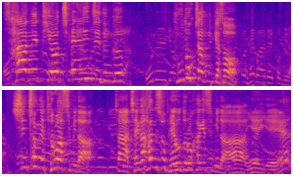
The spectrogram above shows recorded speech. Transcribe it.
상위 티어 챌린지 등급 구독자분께서 신청에 들어왔습니다. 자, 제가 한 수 배우도록 하겠습니다. 예, 예.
